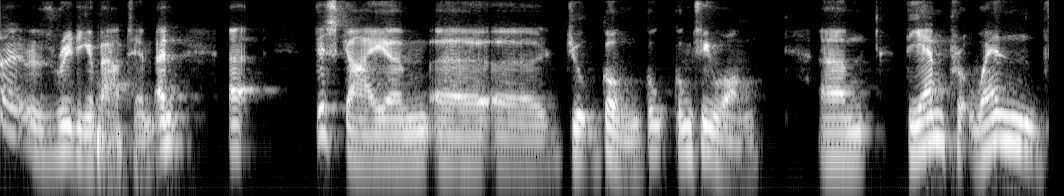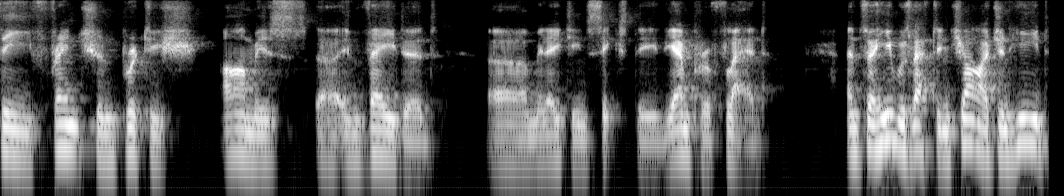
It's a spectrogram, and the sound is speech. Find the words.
I was reading about him. And uh, this guy, um, uh, uh, Ju- Gong Gong Gong Qing Wang, um, the emperor when the French and British armies uh, invaded um, in 1860, the emperor fled, and so he was left in charge. And he'd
